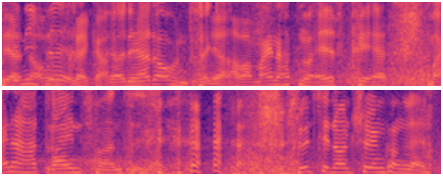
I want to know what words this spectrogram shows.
der hat auch einen selbst. Trecker. Ja, der hat auch einen Trecker. Ja, aber meine hat nur 11 PS. Meiner hat 23. Ich wünsche dir noch einen schönen Kongress.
